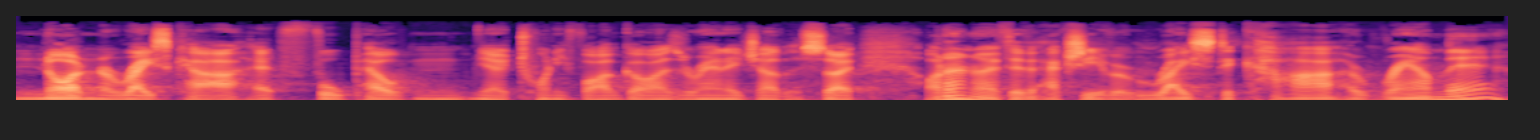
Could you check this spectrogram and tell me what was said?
not in a race car at full pelt and you know 25 guys around each other. So I don't know if they've actually ever raced a car around there.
